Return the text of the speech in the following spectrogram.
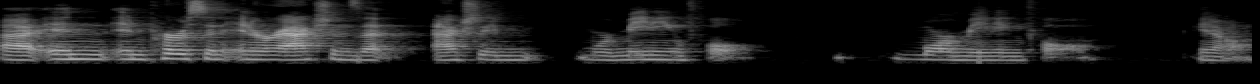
uh, in in person interactions that actually were meaningful, more meaningful. You know.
